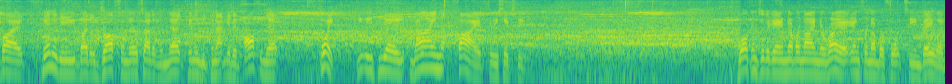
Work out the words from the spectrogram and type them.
by Kennedy, but it drops on their side of the net. Kennedy cannot get it off the net. Point, UEPA 9-5, 360. Welcome to the game, number 9, Naraya, in for number 14, Dalen.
